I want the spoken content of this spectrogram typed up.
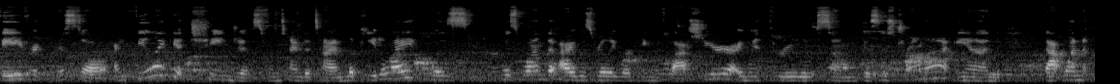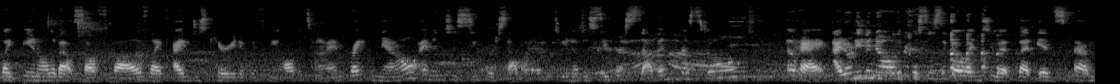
favorite crystal. I feel like it changes from time to time. Lepidolite was was one that I was really working with last year. I went through some business trauma and that one like being all about self-love, like I just carried it with me all the time. Right now I'm into Super 7. Do you know the Super 7 crystal? Okay, I don't even know all the crystals that go into it, but it's um,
